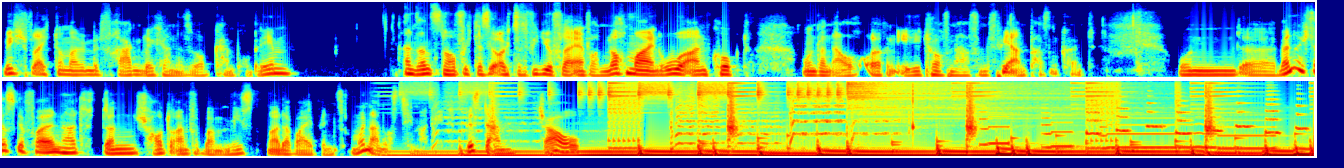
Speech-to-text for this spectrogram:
mich vielleicht nochmal mit Fragen löchern, das ist überhaupt kein Problem. Ansonsten hoffe ich, dass ihr euch das Video vielleicht einfach nochmal in Ruhe anguckt und dann auch euren Editor von H5P anpassen könnt. Und äh, wenn euch das gefallen hat, dann schaut einfach beim nächsten Mal dabei, wenn es um ein anderes Thema geht. Bis dann. Ciao. Thank you.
